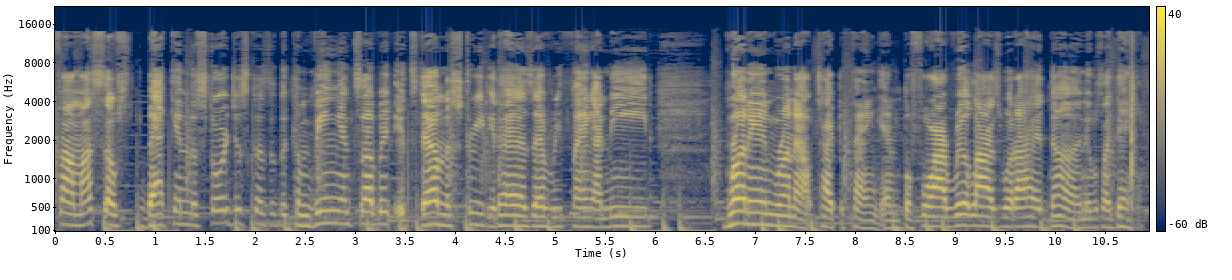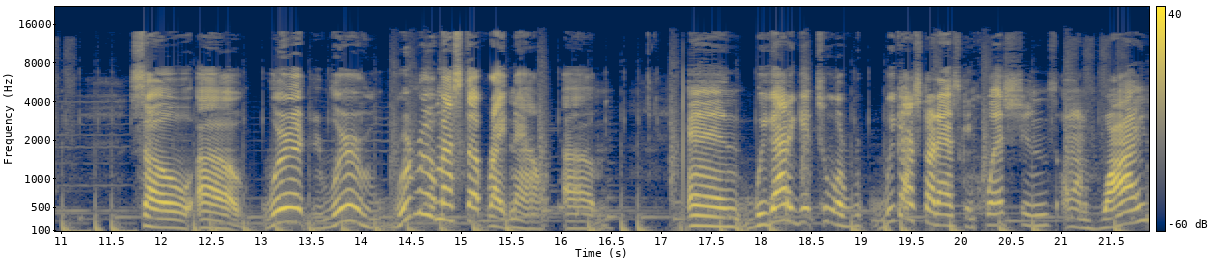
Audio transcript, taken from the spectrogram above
found myself back in the store just because of the convenience of it. It's down the street. It has everything I need. Run in, run out type of thing. And before I realized what I had done, it was like, damn. So uh, we're we're we're real messed up right now. Um, and we got to get to a we got to start asking questions on why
